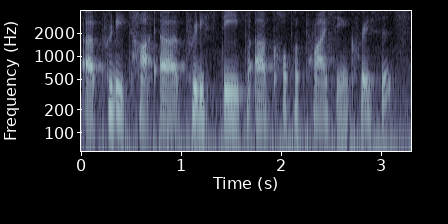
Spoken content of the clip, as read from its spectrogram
uh, pretty ti- uh, pretty steep uh, copper price increases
